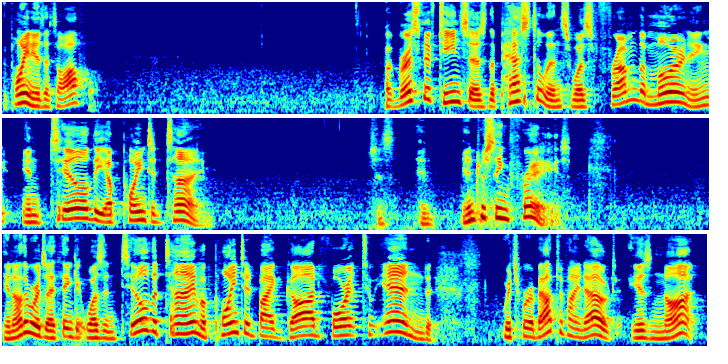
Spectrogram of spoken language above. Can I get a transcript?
the point is, it's awful. But verse 15 says, the pestilence was from the morning until the appointed time. Just an interesting phrase. In other words, I think it was until the time appointed by God for it to end, which we're about to find out is not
